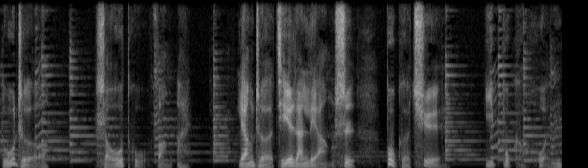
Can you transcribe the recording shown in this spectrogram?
读者守土防碍，两者截然两事，不可却，亦不可混。”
